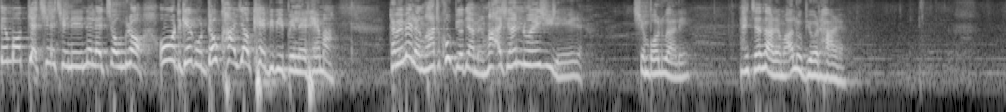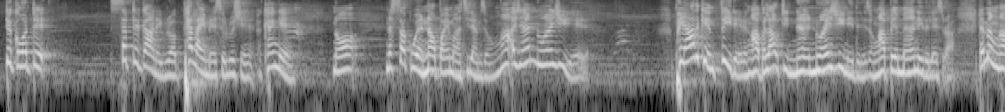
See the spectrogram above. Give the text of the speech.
တင်းဘောပြက်ချင်းအချိန်တွေနဲ့လည်းကြုံပြီးတော့အိုးတကယ်ကိုဒုက္ခရောက်ခဲ့ပြီးပြီပင်လယ်ထဲမှာဒါပေမဲ့လည်းငါတခုပြောပြမယ်ငါအရန်နွမ်းရှိတယ်တဲ့ရှင်ဘောလူကလေအဲကျမ်းစာထဲမှာအဲ့လိုပြောထားတယ် တကောတစ်ဆက်တစ်ကနေပြီးတော့ဖက်လိုက်မယ်ဆိုလို့ရှိရင်အခန်းငယ်နော်29ရဲ့နောက်ပိုင်းမှာကြည့်လိုက်မယ်ဆိုငါအရန်နွမ်းရှိတယ်တဲ့ဖယားသခင်သိတယ်ငါဘလောက်ထိနနွမ်းရှိနေတယ်လဲဆိုငါပင်ပန်းနေတယ်လဲဆိုတာဒါပေမဲ့ငါ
